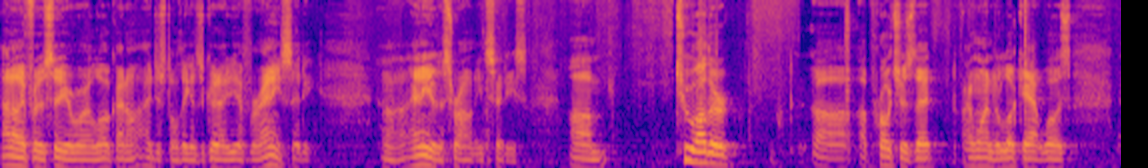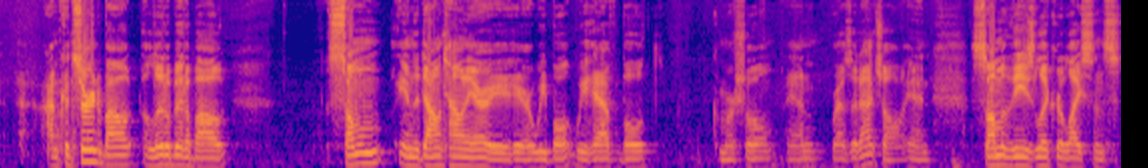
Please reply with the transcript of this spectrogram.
Not only for the city of Royal Oak, I don't, I just don't think it's a good idea for any city, uh, any of the surrounding cities. Um, two other, uh, approaches that I wanted to look at was, I'm concerned about, a little bit about some in the downtown area here, we both, we have both commercial and residential. And some of these liquor license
